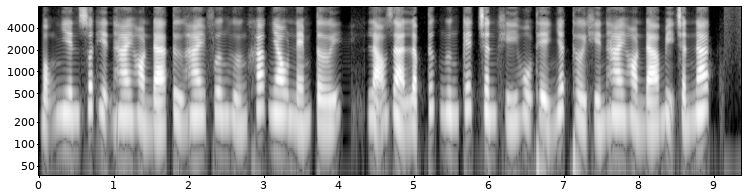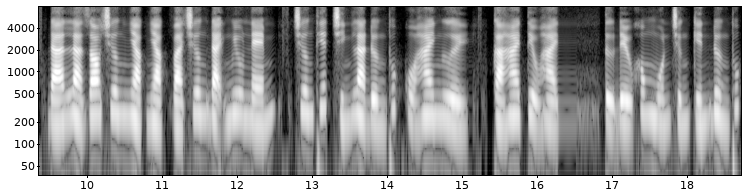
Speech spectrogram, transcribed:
Bỗng nhiên xuất hiện hai hòn đá từ hai phương hướng khác nhau ném tới. Lão giả lập tức ngưng kết chân khí hộ thể nhất thời khiến hai hòn đá bị chấn nát. Đá là do Trương Nhạc Nhạc và Trương Đại Ngưu ném, Trương Thiết chính là đường thúc của hai người, cả hai tiểu hài tử đều không muốn chứng kiến đường thúc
